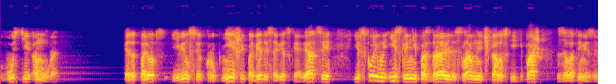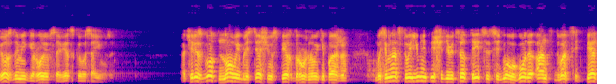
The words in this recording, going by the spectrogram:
в устье Амура. Этот полет явился крупнейшей победой советской авиации, и вскоре мы искренне поздравили славный Чкаловский экипаж с золотыми звездами героев Советского Союза. А через год новый блестящий успех дружного экипажа. 18 июня 1937 года Ант-25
